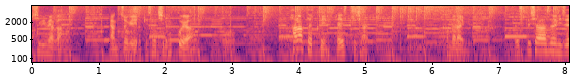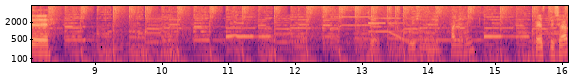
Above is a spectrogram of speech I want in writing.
12메가 양쪽에 이렇게 설치를 했고요. 그리고 하나테크인 베스트샷 카메라입니다. 베스트샷은 이제 이제 보이시는 이 화면이 베스트샷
